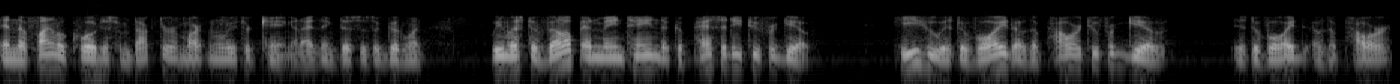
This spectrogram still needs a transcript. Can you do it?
And the final quote is from Dr. Martin Luther King, and I think this is a good one. We must develop and maintain the capacity to forgive. He who is devoid of the power to forgive is devoid of the power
